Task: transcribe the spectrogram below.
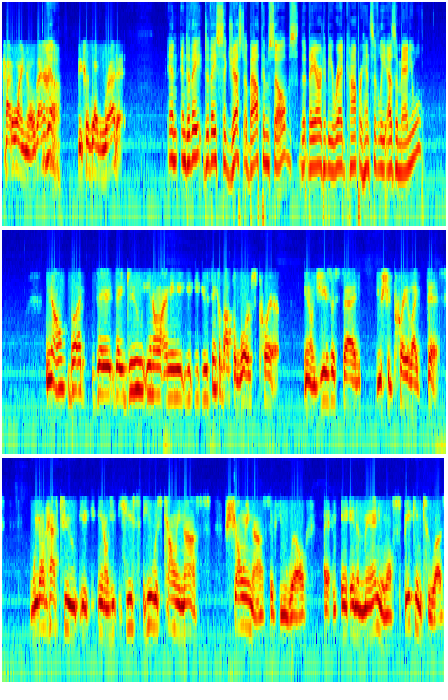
How do I know that? Yeah. Because I've read it. And and do they do they suggest about themselves that they are to be read comprehensively as a manual? No, but they they do. You know, I mean, you, you think about the Lord's prayer. You know, Jesus said you should pray like this. We don't have to. You know, he he he was telling us, showing us, if you will, in a manual, speaking to us,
